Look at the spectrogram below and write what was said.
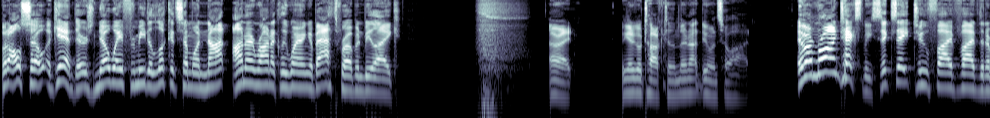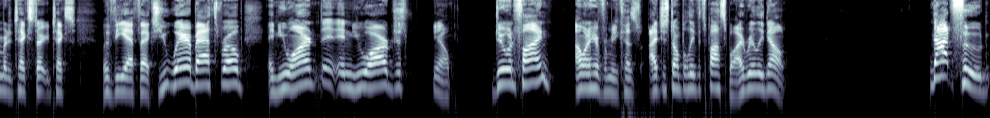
But also, again, there's no way for me to look at someone not unironically wearing a bathrobe and be like, all right, we got to go talk to them. They're not doing so hot. If I'm wrong, text me 68255, the number to text. Start your text with VFX. You wear a bathrobe and you aren't, and you are just, you know, doing fine. I want to hear from you because I just don't believe it's possible. I really don't. Not food,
